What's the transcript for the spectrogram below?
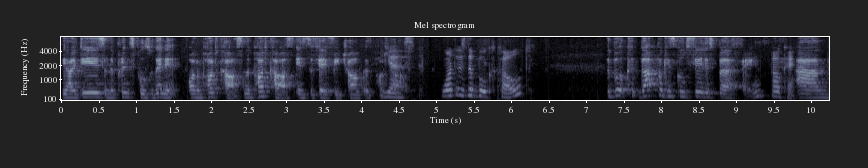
the ideas and the principles within it on a podcast. And the podcast is the Fear Free Childbirth podcast. Yes. What is the book called? The book that book is called Fearless Birthing. Okay. And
